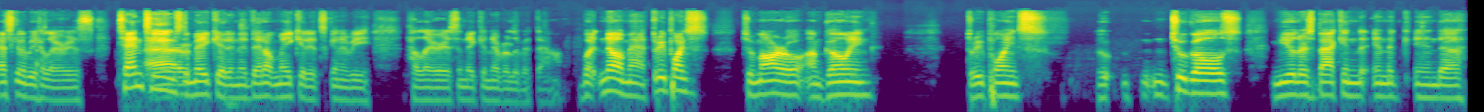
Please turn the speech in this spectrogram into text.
that's gonna be hilarious. Ten teams Uh, to make it, and if they don't make it, it's gonna be hilarious, and they can never live it down. But no, man, three points tomorrow. I'm going. Three points, two goals. Mueller's back in the in the in the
